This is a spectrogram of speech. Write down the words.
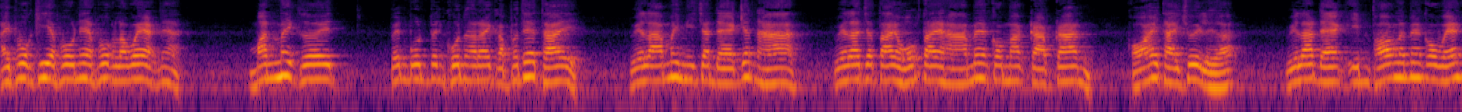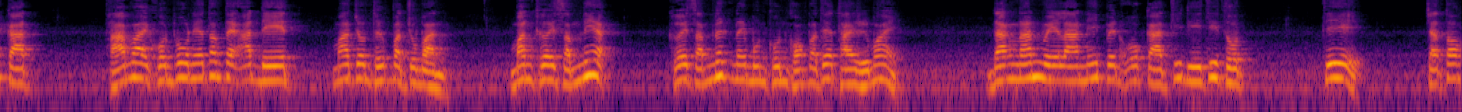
ไอ้พวกเคียพวกเนี้ยพวกละแวกเนี่ย มันไม่เคยเป็นบุญเป็นคุณอะไรกับประเทศไทย เวลาไม่มีจะแดกยัดหา เวลาจะตายโหงตายหาแม่งก็มากราบกรานขอให้ไทยช่วยเหลือ เวลาแดกอิ่มท้องแล้วแม่งก็แหวงกัด ถามว่าไอ้คนพวกนี้ตั้งแต่อดีตมาจนถึงปัจจุบัน มันเคยสำเนียก เคยสำนึกในบุญคุณของประเทศไทยหรือไม่ ดังนั้นเวลานี้เป็นโอกาสที่ดีที่สุดที่จะต้อง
